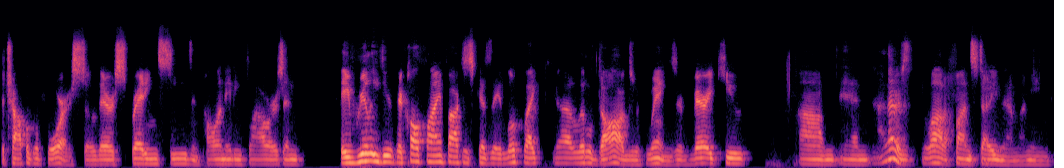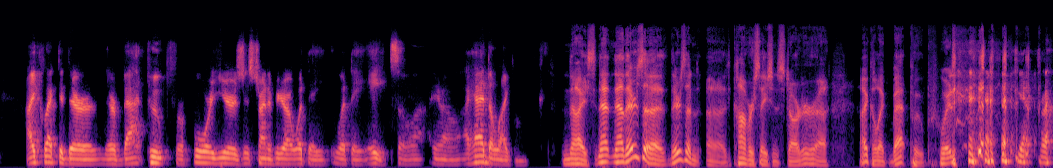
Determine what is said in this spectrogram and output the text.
the tropical forest. So they're spreading seeds and pollinating flowers and they really do. They're called flying foxes because they look like uh, little dogs with wings. They're very cute, um, and that was a lot of fun studying them. I mean, I collected their their bat poop for four years just trying to figure out what they what they ate. So uh, you know, I had to like them. Nice. Now, now there's a there's a, conversation starter. Uh, I collect bat poop. yeah, right.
